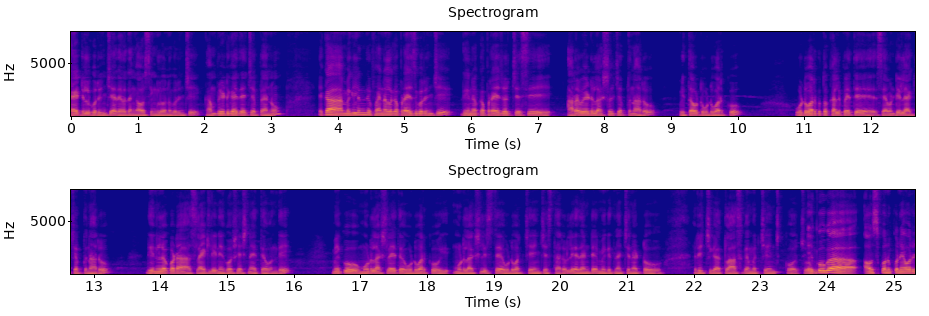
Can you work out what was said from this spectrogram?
టైటిల్ గురించి అదేవిధంగా హౌసింగ్ లోన్ గురించి. కంప్లీట్గా అయితే చెప్పాను. ఇక మిగిలింది ఫైనల్గా ప్రైస్ గురించి. దీని యొక్క ప్రైజ్ వచ్చేసి అరవై ఏడు లక్షలు చెప్తున్నారు. వితౌట్ వుడ్ వర్క్ వుడ్ వర్క్తో కలిపి అయితే సెవెంటీ ల్యాక్ చెప్తున్నారు. దీనిలో కూడా స్లైట్లీ నెగోషియేషన్ అయితే ఉంది. మీకు మూడు లక్షలు అయితే వుడ్ వర్క్ మూడు లక్షలు ఇస్తే వుడ్ వర్క్ చేయించేస్తారు. లేదంటే మీకు నచ్చినట్టు రిచ్గా క్లాస్గా మీరు చేయించుకోవచ్చు. ఎక్కువగా హౌస్ కొనుక్కునేవారు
